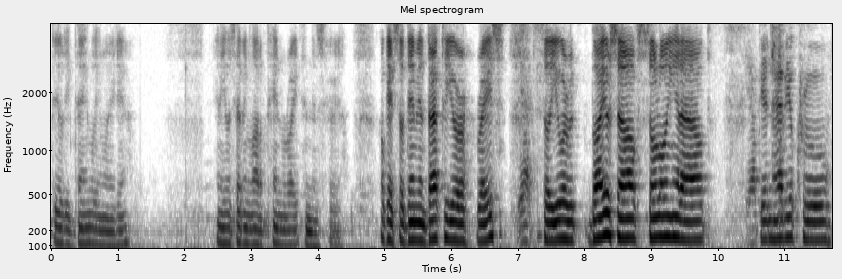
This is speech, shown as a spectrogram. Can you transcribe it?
barely dangling right here. And he was having a lot of pain right in this area. Okay, so Damien, back to your race. Yes. So you were by yourself, soloing it out, Yep. didn't have your crew.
